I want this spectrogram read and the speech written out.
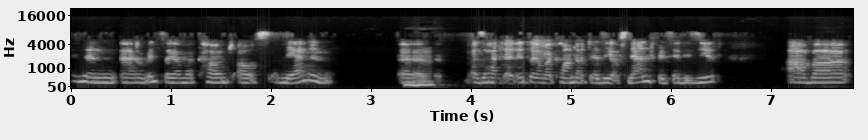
einen äh, Instagram-Account aus Lernen, äh, mhm. also halt einen Instagram-Account hat, der sich aufs Lernen spezialisiert. Aber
